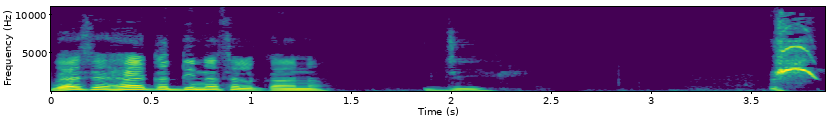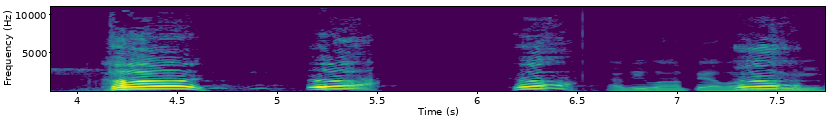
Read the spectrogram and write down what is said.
वैसे है गद्दी नस्ल का ना? जी! अभी वहाँ पे आवाज़!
